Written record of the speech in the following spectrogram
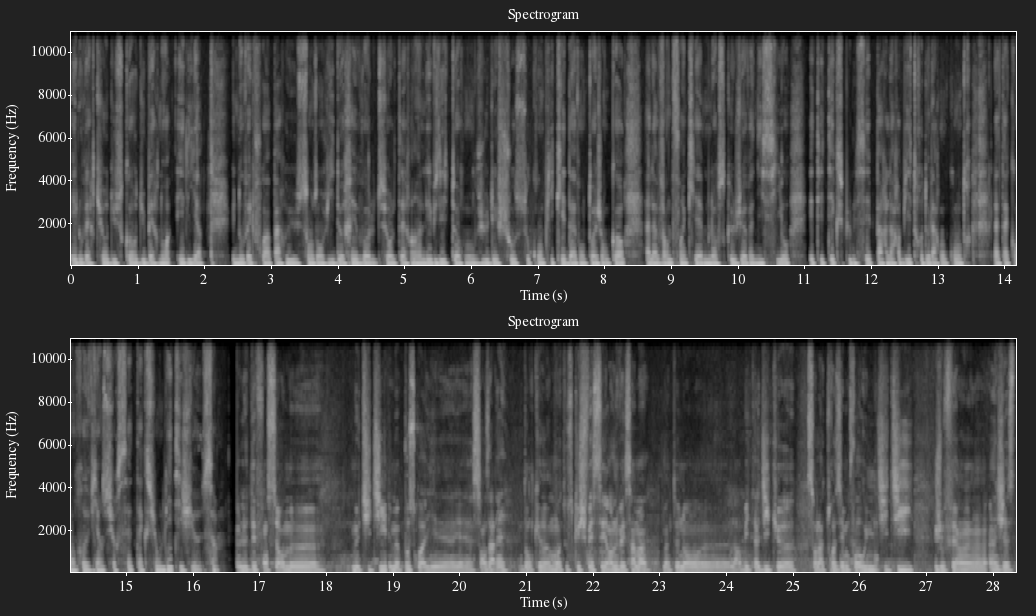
et l'ouverture du score du Bernois Elia. Une nouvelle fois apparu sans envie de révolte sur le terrain, les visiteurs ont vu les choses se compliquer davantage encore à la 25e lorsque Giovanni Était expulsé par l'arbitre de la rencontre. L'attaquant revient sur cette action litigieuse. Le défenseur me, me titille et me pousse quoi, sans arrêt. Donc euh, moi tout ce que je fais c'est enlever sa main. Maintenant euh, l'arbitre a dit que sur la troisième fois où il me titille, je fais un, geste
